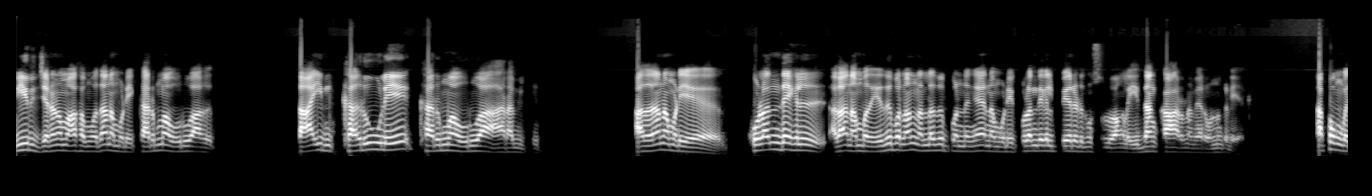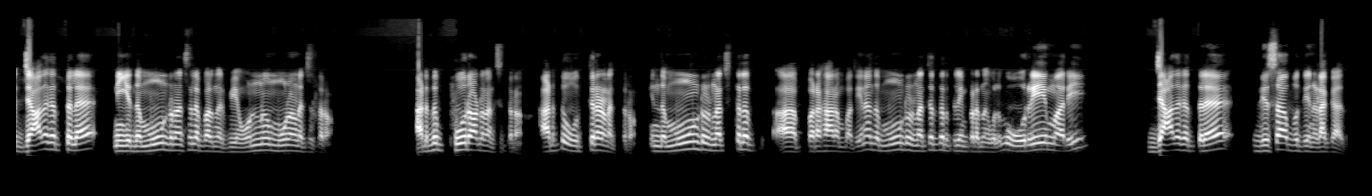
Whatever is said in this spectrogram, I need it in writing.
உயிர் ஜனனமாகும் போது தான் நம்முடைய கர்மா உருவாகுது. தாயின் கருவிலே கர்மா உருவாக ஆரம்பிக்குது. அதுதான் நம்முடைய குழந்தைகள் அதான் நம்ம எது பண்ணாலும் நல்லது பண்ணுங்க நம்முடைய குழந்தைகள் பேர் எடுக்கும் சொல்லுவாங்களே இதுதான் காரணம் வேற ஒண்ணும் கிடையாது. அப்போ உங்க ஜாதகத்துல நீங்க இந்த மூன்று நட்சத்திரம் பிறந்திருப்பீங்க. ஒன்னு மூல நட்சத்திரம். அடுத்து பூராட நட்சத்திரம். அடுத்து உத்திர நட்சத்திரம். இந்த மூன்று நட்சத்திர பிரகாரம் பாத்தீங்கன்னா இந்த மூன்று நட்சத்திரத்திலையும் பிறந்தவங்களுக்கு ஒரே மாதிரி ஜாதகத்துல திசா புத்தி நடக்காது.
